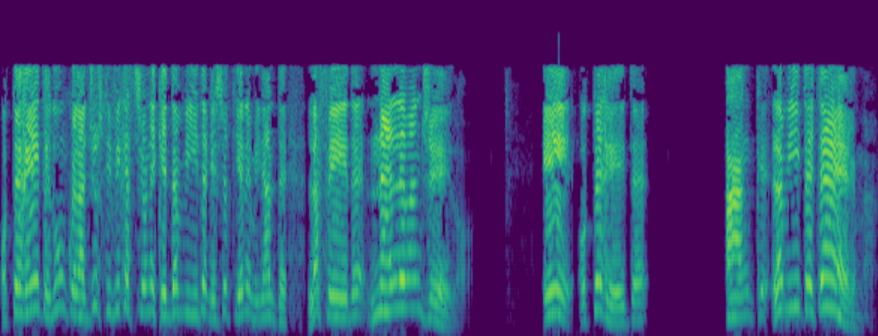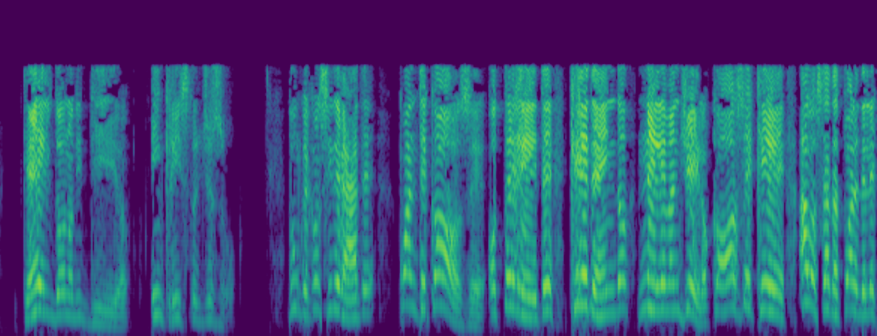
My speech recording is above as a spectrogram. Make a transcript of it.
Otterrete dunque la giustificazione che dà vita, che si ottiene mediante la fede nell'Evangelo e otterrete anche la vita eterna, che è il dono di Dio in Cristo Gesù. Dunque considerate quante cose otterrete credendo nell'Evangelo, cose che allo stato, attuale delle,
